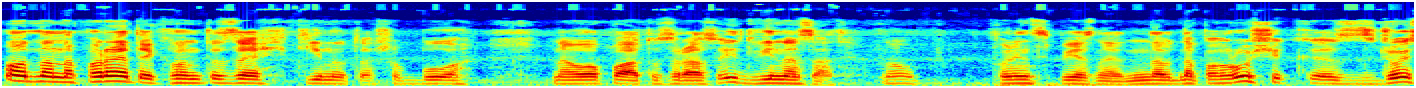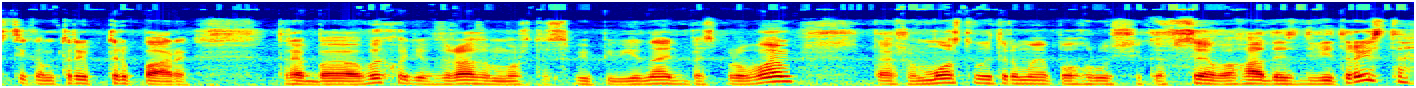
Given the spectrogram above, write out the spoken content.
одна наперед, як в МТЗ кинута, щоб було на лопату зразу, і дві назад. Ну, в принципі, я знаю, на, на погрузчик з джойстиком три, три пари. Треба виходів, зразу можете собі під'єднати без проблем. Так що мост витримує погрузчика. Все, вага десь 2300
